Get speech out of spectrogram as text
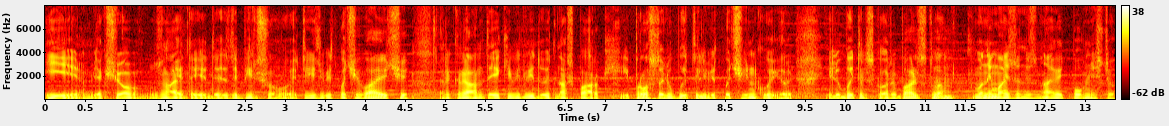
І якщо знаєте, де здебільшого ті відпочиваючі рекреанти, які відвідують наш парк, і просто любителі відпочинку і, і любительського рибальства, вони майже не знають повністю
